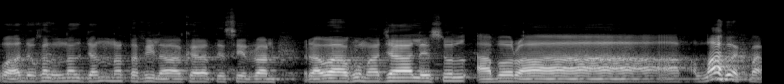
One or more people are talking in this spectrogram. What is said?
وادخلنا الجنة في الآخرة سرا رواه مجالس الأبرار الله أكبر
